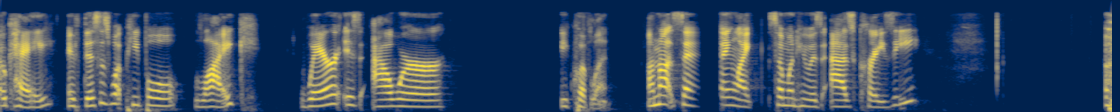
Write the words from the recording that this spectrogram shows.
okay, if this is what people like, where is our equivalent? I'm not saying like someone who is as crazy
